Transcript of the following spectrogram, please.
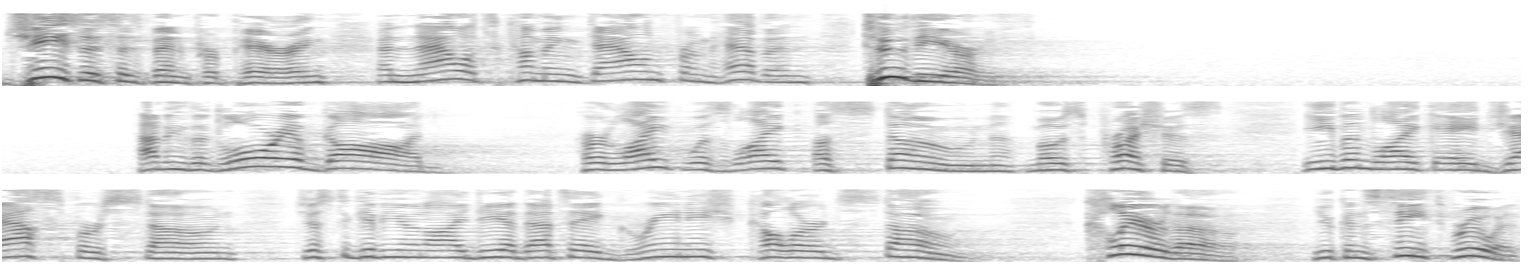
Jesus has been preparing, and now it's coming down from heaven to the earth. Having the glory of God, her light was like a stone most precious, even like a jasper stone just to give you an idea, that's a greenish colored stone. Clear though. You can see through it.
